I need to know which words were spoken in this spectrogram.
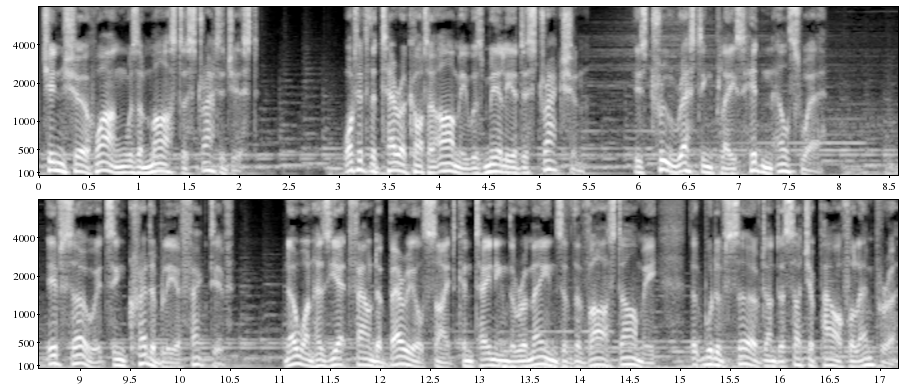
Qin Shi Huang was a master strategist. What if the terracotta army was merely a distraction, his true resting place hidden elsewhere? If so, it's incredibly effective. No one has yet found a burial site containing the remains of the vast army that would have served under such a powerful emperor.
